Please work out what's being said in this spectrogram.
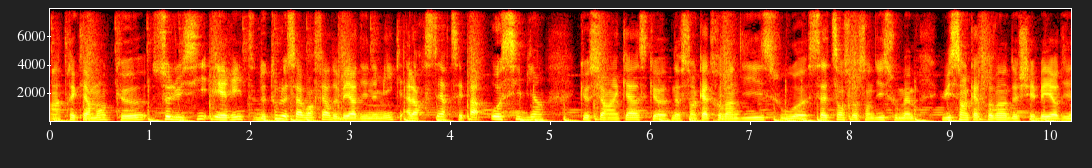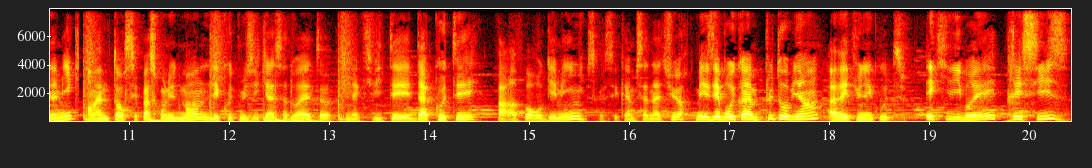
hein, très clairement que celui-ci hérite de tout le savoir-faire de BR Dynamic. Alors certes, c'est pas aussi bien que sur un casque 990 ou 770 euh, ou même 880 de chez Bayer Dynamic. En même temps, c'est pas ce qu'on lui demande. L'écoute musicale, ça doit être une activité d'à côté par rapport au gaming, parce que c'est quand même sa nature. Mais il se quand même plutôt bien, avec une écoute équilibrée, précise.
